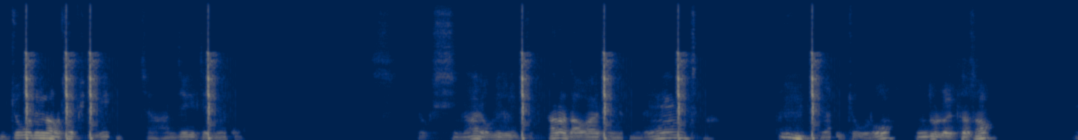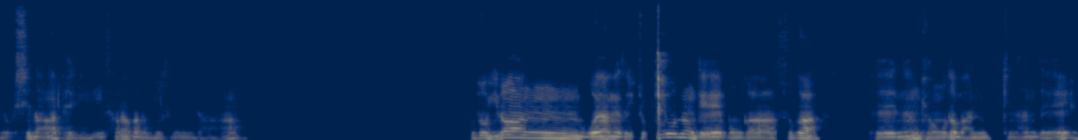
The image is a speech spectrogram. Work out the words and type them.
이쪽으로 두면 어차피 잘 안 되기 때문에 역시나 여기를 따라 나와야 되는데 그냥 이쪽으로 공도를 넓혀서 역시나 100이 살아가는 모습입니다. 보통 이런 모양에서 이쪽 띄우는 게 뭔가 수가 되는 경우도 많긴 한데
